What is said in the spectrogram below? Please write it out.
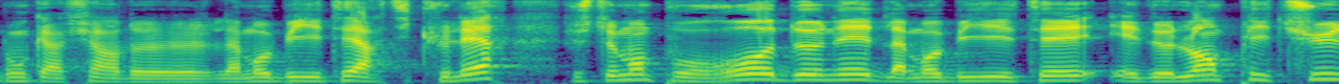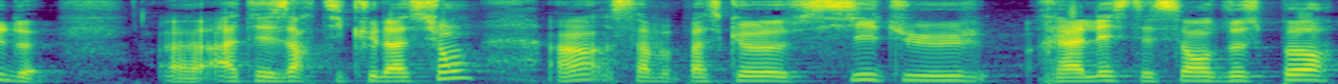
donc à faire de la mobilité articulaire, justement pour redonner de la mobilité et de l'amplitude euh, à tes articulations. Hein, ça parce que si tu réalises tes séances de sport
